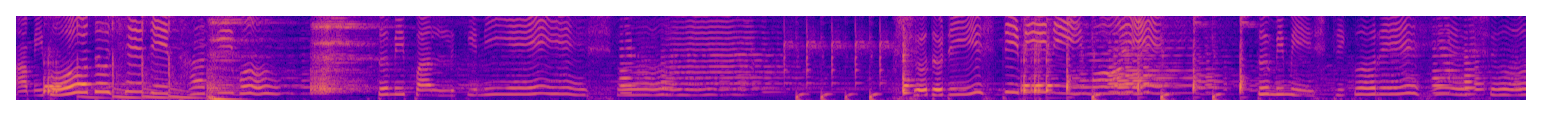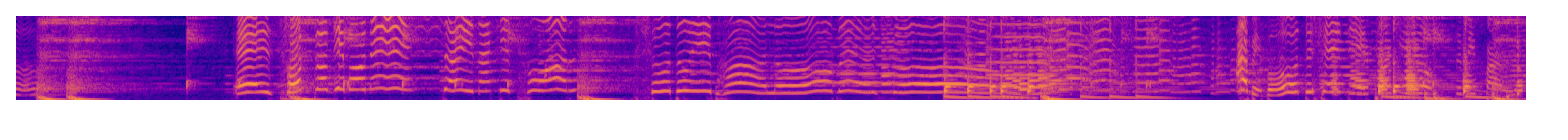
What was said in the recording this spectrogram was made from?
আমি বধু সেজে থাকিব তুমি পালকি নিয়ে এসো। শুধু দৃষ্টি বিনিময়ে তুমি মিষ্টি করে হেসো। এই ছোট্ট জীবনে চাই না কিছু আর শুধুই ভালোবেস। বোধ সে যে থাকে তুমি পারো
